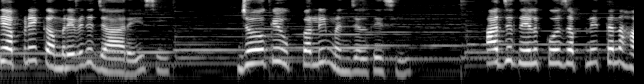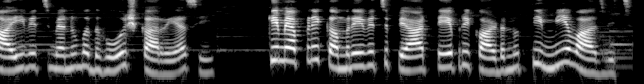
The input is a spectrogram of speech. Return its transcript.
ਤੇ ਆਪਣੇ ਕਮਰੇ ਵਿੱਚ ਜਾ ਰਹੀ ਸੀ, ਜੋ ਕਿ ਉੱਪਰਲੀ ਮੰਜ਼ਲ ਤੇ ਸੀ। ਅੱਜ ਦਿਲ ਕੁਝ ਆਪਣੀ ਤਨਹਾਈ ਵਿੱਚ ਮੈਨੂੰ ਮਦਹੋਸ਼ ਕਰ ਰਿਹਾ ਸੀ ਕਿ ਮੈਂ ਆਪਣੇ ਕਮਰੇ ਵਿੱਚ ਪਿਆ ਟੇਪ ਰਿਕਾਰਡਰ ਨੂੰ ਧੀਮੀ ਆਵਾਜ਼ ਵਿੱਚ,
